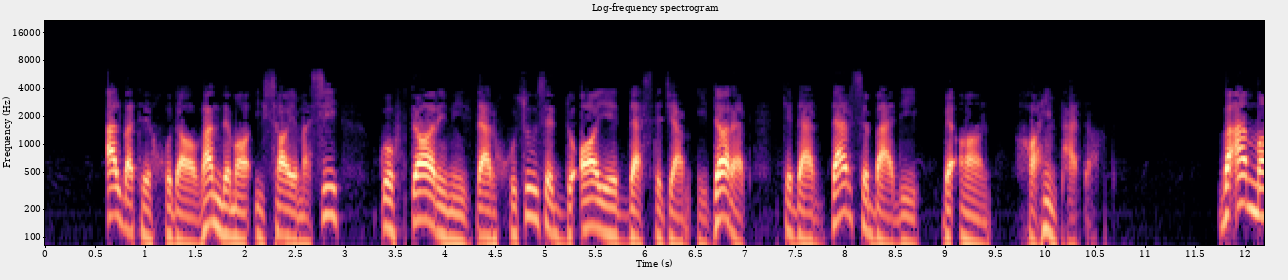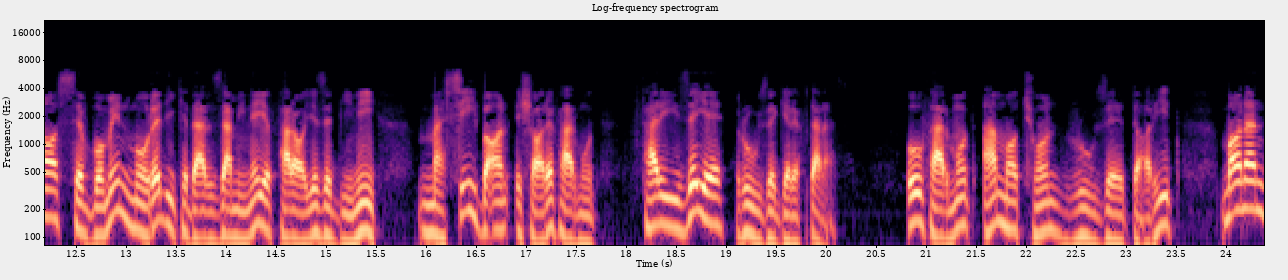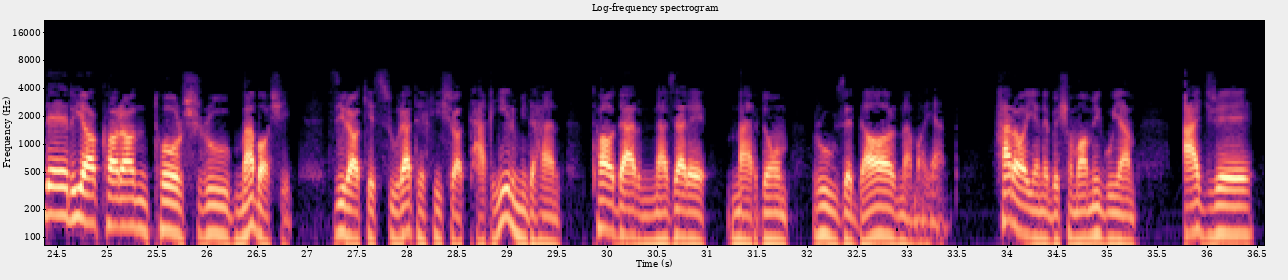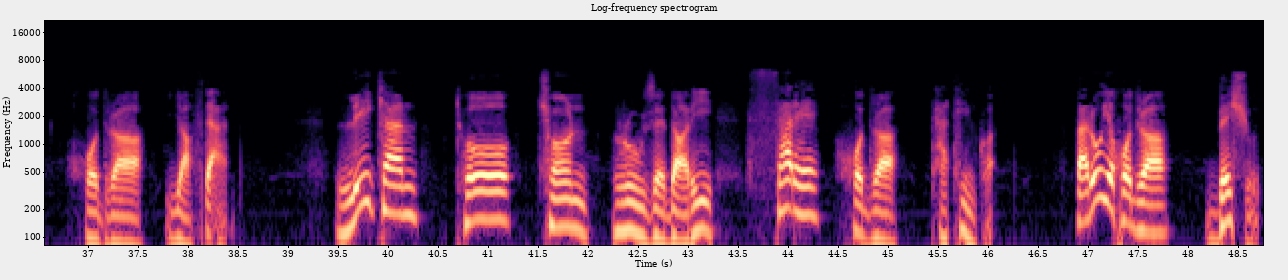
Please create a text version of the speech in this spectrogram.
البته خداوند ما عیسی مسیح گفتاری نیز در خصوص دعای دست جمعی دارد که در درس بعدی به آن خواهیم پرداخت. و اما سومین موردی که در زمینه فرایز دینی مسیح به آن اشاره فرمود فریزه روزه گرفتن است. او فرمود اما چون روزه دارید مانند ریاکاران ترش رو مباشید زیرا که صورت خیش را تغییر می‌دهند تا در نظر مردم روزدار نمایند. هر آینه به شما می‌گویم اجر خود را یافتهاند. لیکن تو چون روزداری سر خود را تتین کن و روی خود را بشوی.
